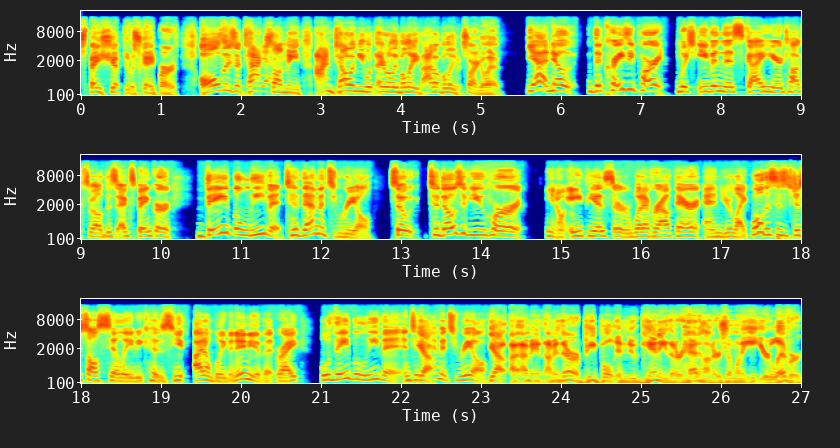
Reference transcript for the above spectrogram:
spaceship to escape Earth. All these attacks yeah. on me, I'm telling you what they really believe. I don't believe it. Sorry, go ahead. Yeah, no, the crazy part, which even this guy here talks about, this ex-banker, they believe it. To them, it's real. So to those of you who are, you know, atheists or whatever out there, and you're like, well, this is just all silly because you, I don't believe in any of it, right? Well, they believe it, and to yeah. them, it's real. Yeah, I mean, I mean, there are people in New Guinea that are headhunters and want to eat your liver.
